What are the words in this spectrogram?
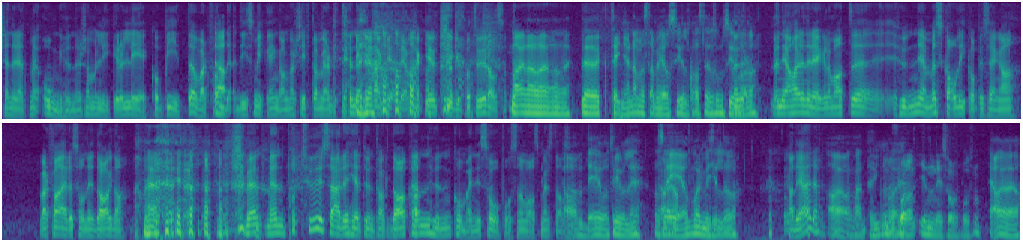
generelt med unghunder som liker å leke og bite. og I hvert fall Ja. de, som ikke engang har skifta melketenner. De er ikke, er ikke trygge på tur, altså. Nei, nei, nei. nei. Det Tennene deres er jo sylkvast, det er jo som Men, da. men jeg har en regel om at uh, hunden hjemme skal ikke opp i senga. I hvert fall er det sånn i dag, da. men, men på tur så er det helt unntak. Da kan hunden komme inn i soveposen og hva som helst. Ja, Altså. det er jo trivelig. Altså, ja, Ja, Det er jo en varmekilde òg. Ja, det er det. Ja, ja, nei, det, hun du var får han inn i soveposen? Ja, ja, ja.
